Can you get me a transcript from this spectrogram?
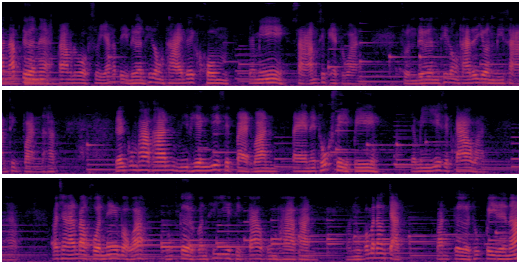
ารนับเดือนเนี่ยตามระบบสุริยคติเดือนที่ลงท้ายด้วยคมจะมี 31 วัน ส่วนเดือนที่ลงท้ายด้วยยนต์มี 30 วันนะครับ เดือนกุมภาพันธ์มีเพียง 28 วัน แต่ในทุก 4 ปีจะมี 29 วันนะครับ เพราะฉะนั้นบางคนนี่บอกว่าหนูเกิดวันที่ 29 กุมภาพันธ์หนูก็ไม่ต้องจัดวันเกิดทุกปีเลยนะ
